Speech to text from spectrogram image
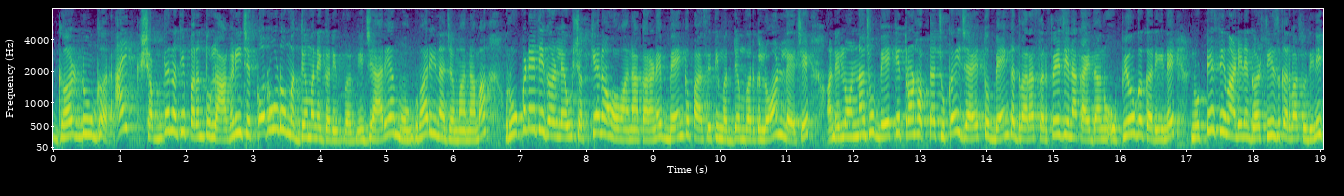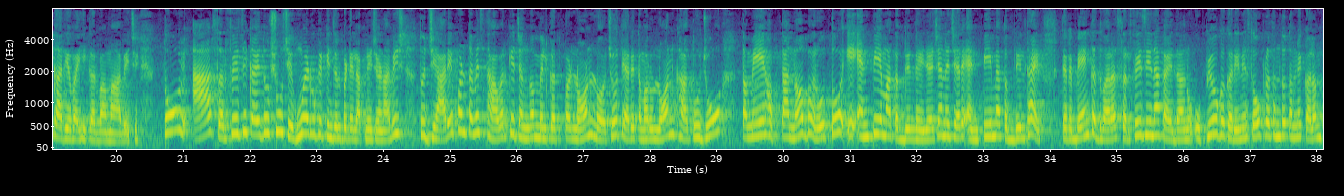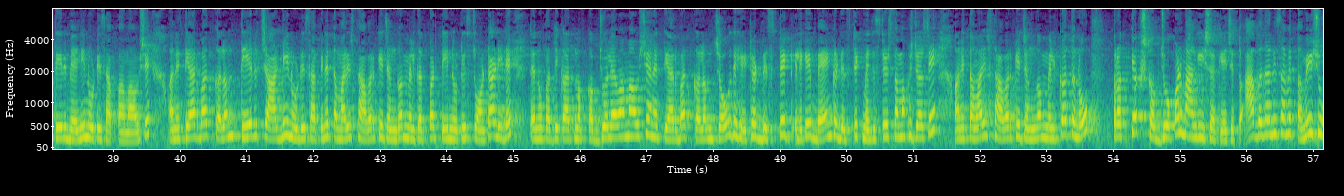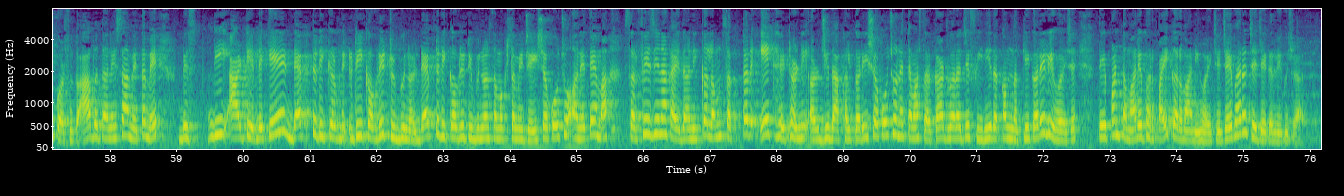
ઘરનું ઘર. આ એક શબ્દ નથી, પરંતુ લાગણી છે. કરોડો મધ્યમ અને ગરીબ વર્ગની. જ્યારે આ મોંઘવારીના જમાનામાં રોકડેથી ઘર લેવું શક્ય ન હોવાના કારણે બેંક પાસેથી મધ્યમ વર્ગ લોન લે છે અને લોનના જો બે કે ત્રણ હપ્તા ચૂકાઈ જાય, તો બેંક દ્વારા સરફેજીના કાયદાનો ઉપયોગ કરીને નોટિસથી માંડીને ઘર સીઝ કરવા સુધીની કાર્યવાહી કરવામાં આવે છે. તો આ સરફેજી કાયદો શું છે? હું એડવોકેટ કિંજલ પટેલ આપને જણાવીશ. તો જ્યારે પણ તમે સ્થાવર કે જંગમ મિલકત પર લોન લો છો, ત્યારે તમારું લોન ખાતું જો તમે હપ્તા ન ભરો, તો એ એનપીએમાં તબદીલ થઈ જાય છે. અને જ્યારે એનપીએમાં તબદીલ થાય, ત્યારે બેંક દ્વારા સરફેસીના કાયદાનો ઉપયોગ કરીને સૌપ્રથમ તો તમને કલમ તેર બેની નોટિસ આપવામાં આવશે. અને ત્યારબાદ કલમ તેર ચારની નોટિસ આપીને તમારી સ્થાવર કે જંગમ મિલકત પર તે નોટિસ ચોંટાડીને તેનો પ્રતિકાત્મક કબજો લેવામાં આવશે. અને ત્યારબાદ કલમ ચૌદ હેઠળ ડિસ્ટ્રિક્ટ એટલે કે બેંક ડિસ્ટ્રિક્ટ મેજિસ્ટ્રેટ સમક્ષ જશે અને તમારી સ્થાવર કે જંગમ મિલકતનો પ્રત્યક્ષ કબજો પણ માંગી શકે છે. તો આ બધાની સામે તમે શું કરશો? તો આ બધાની સામે તમે ડીઆરટી એટલે કે ડેપ્ટ રિકવરી રિકવરી ટ્રિબ્યુનલ, ડેપ્ટ રિકવરી ટ્રિબ્યુનલ સમક્ષ તમે જઈ શકો છો અને તેમાં સરફેજીના કાયદાની કલમ સત્તર એક હેઠળની અરજી દાખલ કરી શકો છો અને તેમાં સરકાર દ્વારા જે ફીની રકમ નક્કી કરેલી હોય છે તે પણ તમારે ભરપાઈ કરવાની હોય છે. જય ભારત, જય જય કરવી ગુજરાત.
